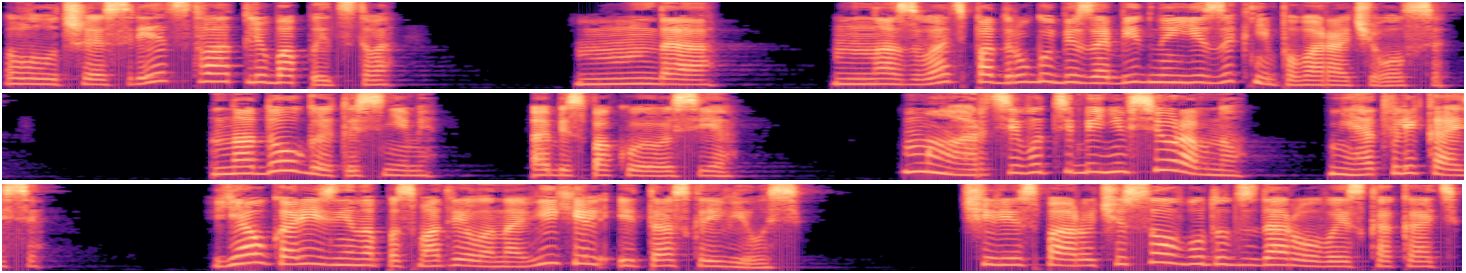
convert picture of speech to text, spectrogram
Лучшее средство от любопытства». «М-да», Назвать подругу безобидный язык не поворачивался. «Надолго это с ними?» – обеспокоилась я. «Марти, вот тебе не все равно. Не отвлекайся». Я укоризненно посмотрела на Вихель, и та скривилась. «Через пару часов будут здоровые скакать.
